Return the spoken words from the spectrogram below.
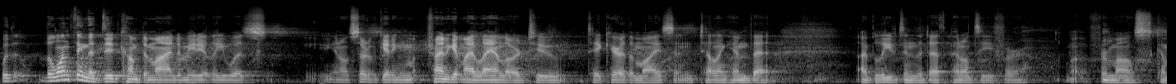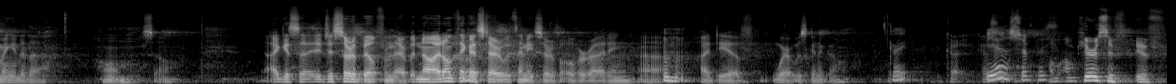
with the one thing that did come to mind immediately was you know, sort of getting, trying to get my landlord to take care of the mice and telling him that I believed in the death penalty for, uh, for mouse coming into the home. So I guess uh, it just sort of built from there. But no, I don't think I started with any sort of overriding uh, mm-hmm. idea of where it was going to go. Great. Can, can yeah, sure, please. I'm, I'm curious if, if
